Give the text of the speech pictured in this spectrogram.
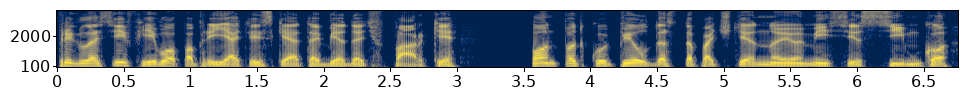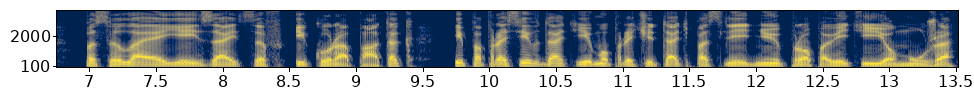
пригласив его по-приятельски отобедать в парке. Он подкупил достопочтенную миссис Симко, посылая ей зайцев и куропаток, и попросив дать ему прочитать последнюю проповедь ее мужа.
